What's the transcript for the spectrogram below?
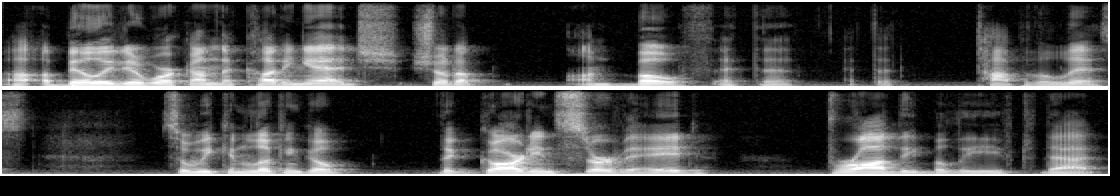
Uh, ability to work on the cutting edge showed up on both at the at the top of the list. So we can look and go the Guardian surveyed broadly believed that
